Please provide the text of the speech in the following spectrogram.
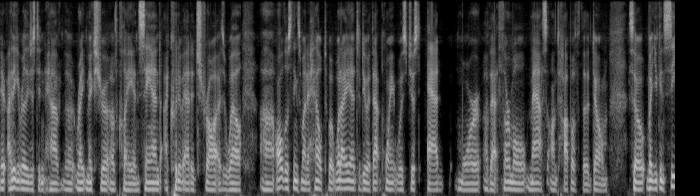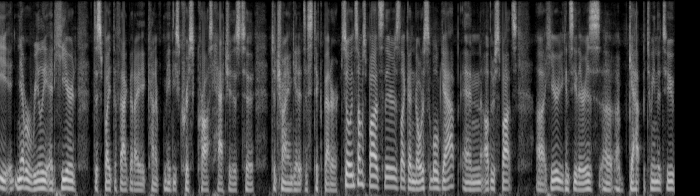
it, I think it really just didn't have the right mixture of clay and sand. I could have added straw as well. Uh, all those things might have helped, but what I had to do at that point was just add more of that thermal mass on top of the dome. So, but you can see it never really adhered despite the fact that I kind of made these crisscross hatches to, to try and get it to stick better. So in some spots there's like a noticeable gap and other spots uh, here you can see there is a, a, gap between the two,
